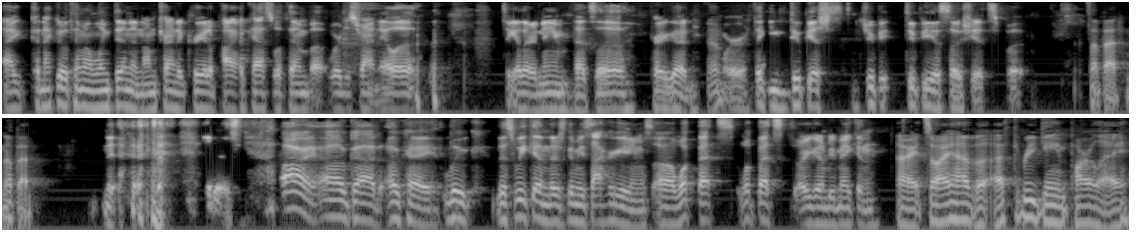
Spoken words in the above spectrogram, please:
I connected with him on LinkedIn, and I'm trying to create a podcast with him, but we're just trying to nail a together a name that's uh pretty good. Yeah. We're thinking Doopy, Doopy, Doopy Associates, but It's not bad. Not bad. it is. All right. Oh God. Okay, Luke. This weekend there's gonna be soccer games. Uh, what bets? What bets are you gonna be making? All right, so I have a, a three game parlay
